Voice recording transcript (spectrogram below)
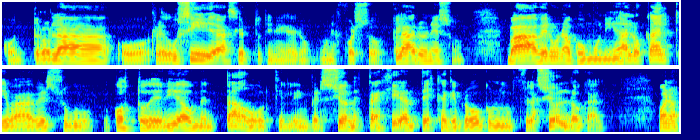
controlada o reducida, ¿cierto? Tiene que haber un, esfuerzo claro en eso. Va a haber una comunidad local que va a ver su costo de vida aumentado porque la inversión es tan gigantesca que provoca una inflación local. Bueno,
